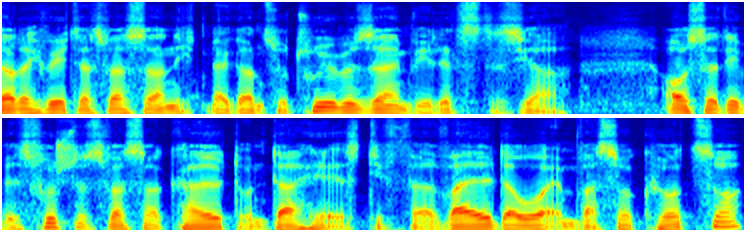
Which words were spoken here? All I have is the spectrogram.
Dadurch wird das Wasser nicht mehr ganz so trübe sein wie letztes Jahr. Außerdem ist frisches Wasser kalt und daher ist die Verweildauer im Wasser kürzer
